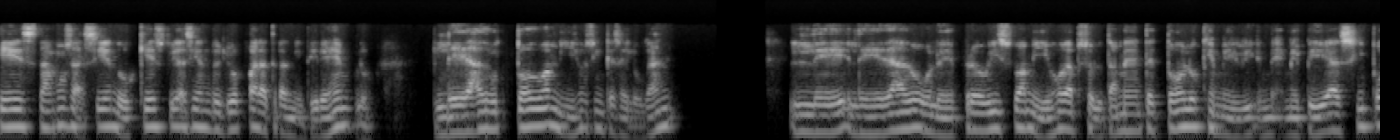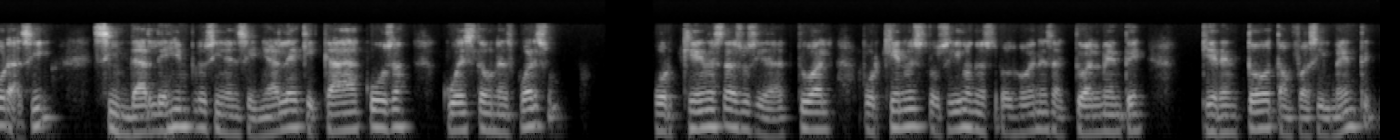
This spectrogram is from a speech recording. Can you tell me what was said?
qué estamos haciendo, qué estoy haciendo yo para transmitir ejemplo? ¿Le he dado todo a mi hijo sin que se lo gane? le, he dado o le he provisto a mi hijo de absolutamente todo lo que me, me, pide así por así, sin darle ejemplo, sin enseñarle que cada cosa cuesta un esfuerzo. ¿Por qué nuestra sociedad actual, por qué nuestros hijos, nuestros jóvenes actualmente quieren todo tan fácilmente?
